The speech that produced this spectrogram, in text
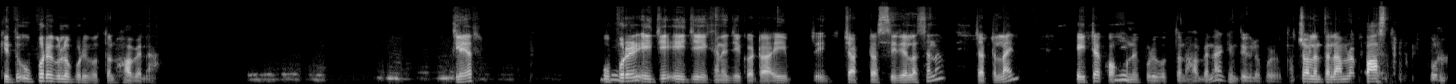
কিন্তু উপরে গুলো পরিবর্তন হবে না। ক্লিয়ার উপরের এই যে এই যে এখানে যে কটা এই এই চারটা সিরিয়াল আছে না চারটা লাইন এইটা কখনোই পরিবর্তন হবে না কিন্তু এগুলো পরিবর্তন। চলেন তাহলে আমরা পাস্ট বলব।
